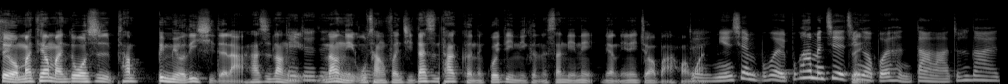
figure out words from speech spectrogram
对我们听到蛮多是，他并没有利息的啦，他是让你让你无偿分期，但是他可能规定你可能三年内、两年内就要把它还完。对，年限不会，不过他们借的金额不会很大啦，就是大概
